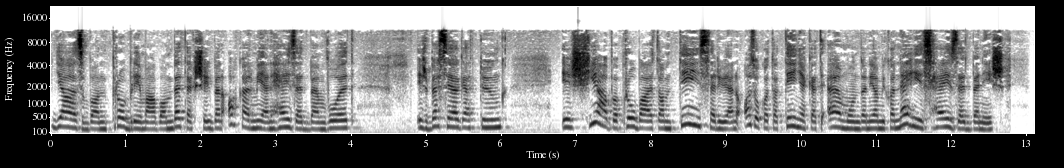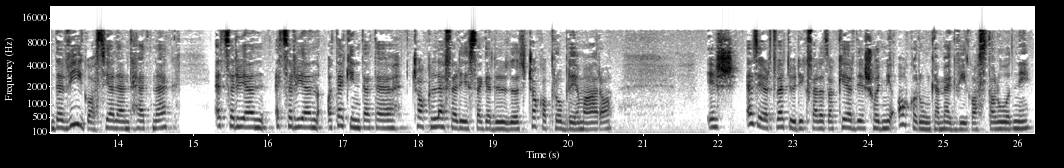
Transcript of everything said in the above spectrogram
gyászban, problémában, betegségben, akármilyen helyzetben volt, és beszélgettünk, és hiába próbáltam tényszerűen azokat a tényeket elmondani, amik a nehéz helyzetben is, de vígaszt jelenthetnek, egyszerűen, egyszerűen a tekintete csak lefelé szegedődött, csak a problémára. És ezért vetődik fel ez a kérdés, hogy mi akarunk-e megvigasztalódni.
